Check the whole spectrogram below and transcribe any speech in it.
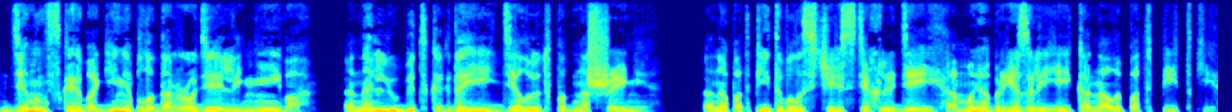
Демонская богиня плодородия ленива. Она любит, когда ей делают подношения. Она подпитывалась через тех людей, а мы обрезали ей каналы подпитки.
